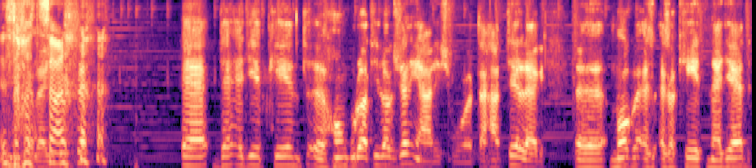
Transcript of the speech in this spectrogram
Zaccal. De, de egyébként hangulatilag zseniális volt. Tehát tényleg maga ez, ez a két negyed,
